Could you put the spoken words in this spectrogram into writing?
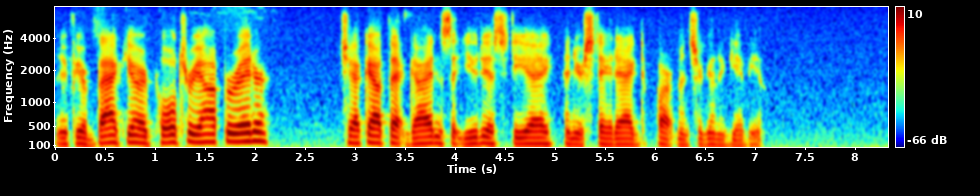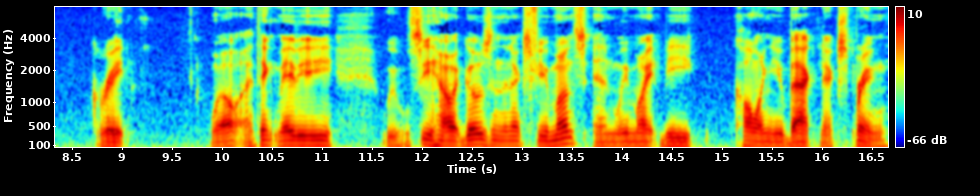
and if you're a backyard poultry operator check out that guidance that USDA and your state ag departments are going to give you. Great. Well, I think maybe we will see how it goes in the next few months, and we might be calling you back next spring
